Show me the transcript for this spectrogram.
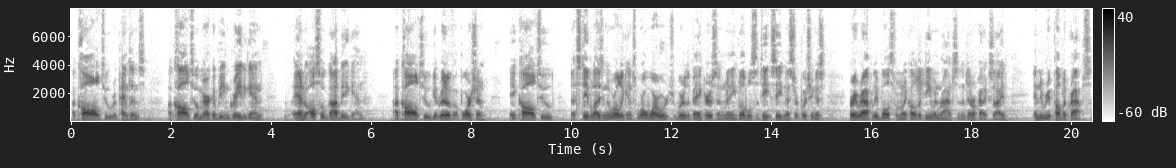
a call to repentance, a call to America being great again, and also godly again, a call to get rid of abortion, a call to uh, stabilizing the world against world war, where, where the bankers and many global Satanists are pushing us very rapidly, both from what I call the demon rats and the Democratic side, and the Republic rats.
